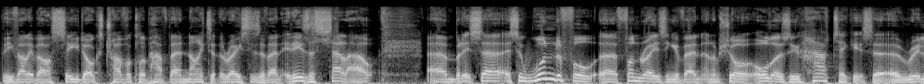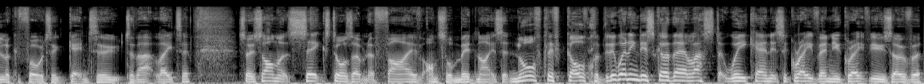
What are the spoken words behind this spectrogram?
the Valley Bar Sea Dogs Travel Club have their Night at the Races event. It is a sellout, um, but it's a, it's a wonderful uh, fundraising event, and I'm sure all those who have tickets are, are, really looking forward to getting to, to that later. So it's on at 6, doors open at 5 until midnight. It's at Northcliffe Golf Club. Did a wedding disco there last weekend. It's a great venue, great views over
